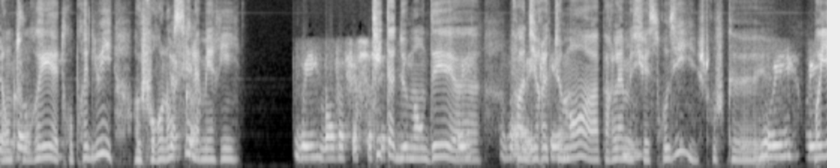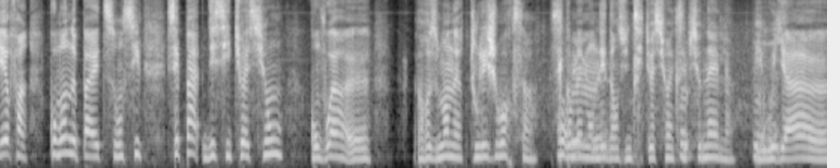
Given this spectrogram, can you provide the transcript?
l'entourer, être auprès de lui. Oh, il faut relancer la mairie, Oui, bon, on va faire ça. à nuit. demander. euh, enfin directement à parler à Mm. Monsieur Estrosi. Je trouve que, Oui, oui. vous voyez, enfin, comment ne pas être sensible? C'est pas des situations qu'on voit. euh, heureusement tous les jours, ça. C'est quand même, on est dans une situation exceptionnelle et où Mhm. il y a euh,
